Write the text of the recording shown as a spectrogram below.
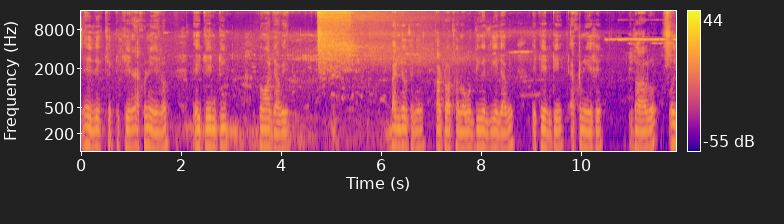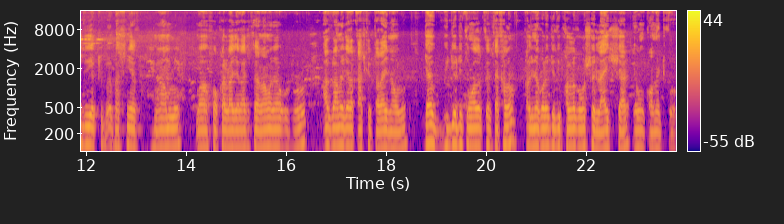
এই দেখছি একটি ট্রেন এখনই এলো। এই ট্রেনটি তোমার যাবে ব্যান্ডেল থেকে কাটোয়া অর্থাৎ নবদ্বীপের দিয়ে যাবে। এই ট্রেনটি এখনই এসে দাঁড়াল। ওই দুই একটি প্যাসেঞ্জার নামলো বা ফকাররা যারা আছে তারা নামা উঠল। আর গ্রামে যারা কাজ করে তারাই নামলো। যাই হোক, ভিডিওটি তোমাদেরকে দেখালাম। করে যদি ভালো লাগে অবশ্যই লাইক শেয়ার এবং কমেন্ট করো।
